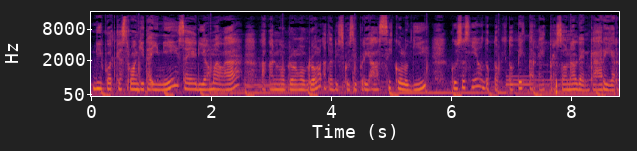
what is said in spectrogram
Di podcast ruang kita ini, saya Diamala akan ngobrol-ngobrol atau diskusi perihal psikologi, khususnya untuk topik-topik terkait personal dan karir.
